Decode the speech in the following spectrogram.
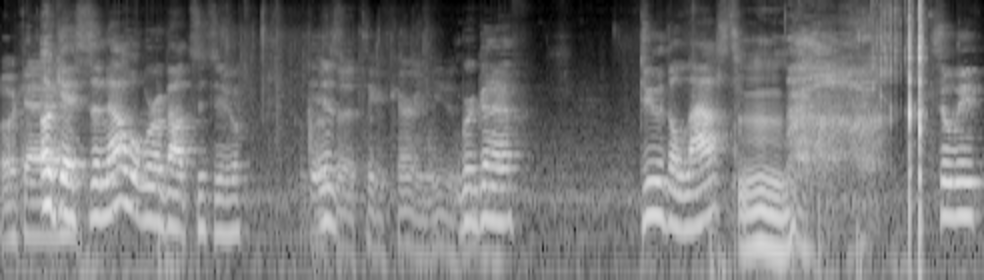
Okay. Okay, so now what we're about to do is to take a care and we're gonna do the last. Mm. So we've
